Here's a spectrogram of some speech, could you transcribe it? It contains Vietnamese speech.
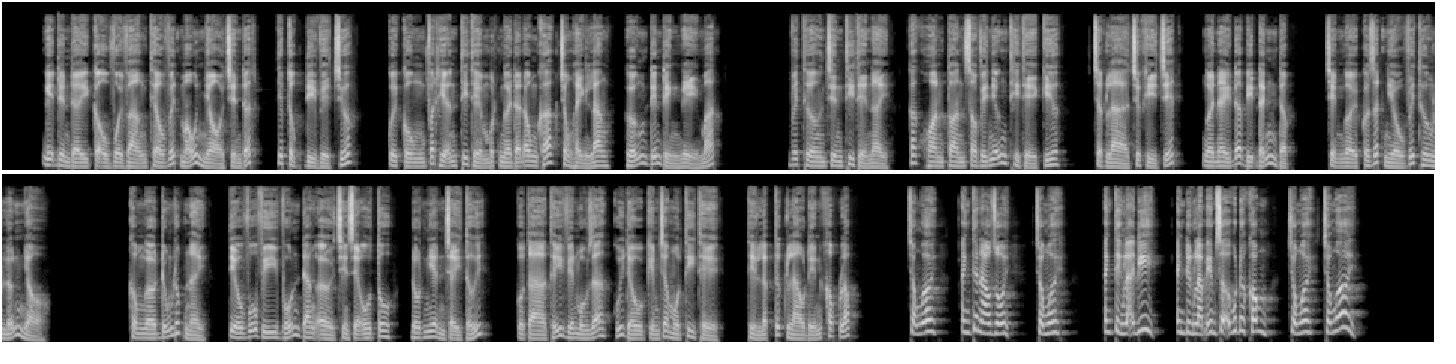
Nghĩ đến đây cậu vội vàng theo vết máu nhỏ trên đất, tiếp tục đi về trước. Cuối cùng phát hiện thi thể một người đàn ông khác trong hành lang hướng đến đỉnh nghỉ mát. Vết thương trên thi thể này khác hoàn toàn so với những thi thể kia. Chắc là trước khi chết, người này đã bị đánh đập, trên người có rất nhiều vết thương lớn nhỏ. Không ngờ đúng lúc này, Tiểu Vũ Vi vốn đang ở trên xe ô tô, đột nhiên chạy tới. Cô ta thấy viên mộc giã cúi đầu kiểm tra một thi thể, thì lập tức lao đến khóc lóc. Chồng ơi, anh thế nào rồi? Chồng ơi, anh tỉnh lại đi, anh đừng làm em sợ có được không? Chồng ơi, chồng ơi!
